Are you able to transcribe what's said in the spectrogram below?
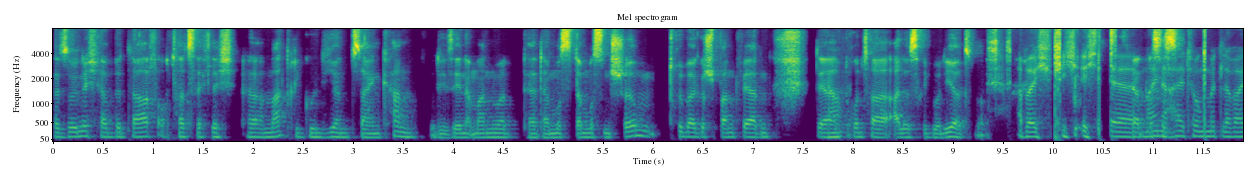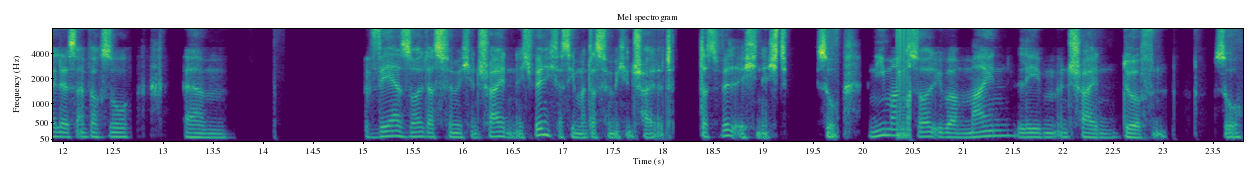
persönlicher Bedarf auch tatsächlich äh, marktregulierend sein kann. Die sehen immer nur, der, da, muss, da muss ein Schirm drüber gespannt werden, der ja. drunter alles reguliert. Aber ich, ich, ich äh, ja, meine Haltung mittlerweile ist einfach so, ähm, wer soll das für mich entscheiden? Ich will nicht, dass jemand das für mich entscheidet. Das will ich nicht. So, niemand soll über mein Leben entscheiden dürfen. So.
